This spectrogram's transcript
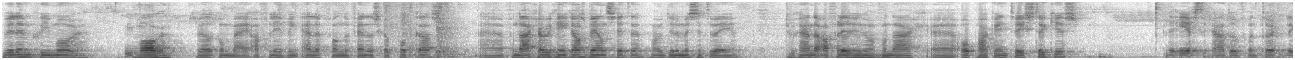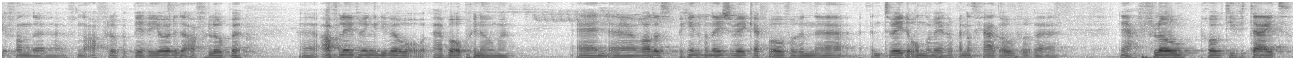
Willem, goedemorgen. Goedemorgen. Welkom bij aflevering 11 van de Venderschap Podcast. Uh, vandaag hebben we geen gast bij ons zitten, maar we doen het met z'n tweeën. Dus we gaan de aflevering van vandaag uh, ophakken in twee stukjes. De eerste gaat over een terugblik van de, van de afgelopen periode, de afgelopen uh, afleveringen die we hebben opgenomen. En we hadden het begin van deze week even over een, een tweede onderwerp. En dat gaat over ja, flow, productiviteit,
